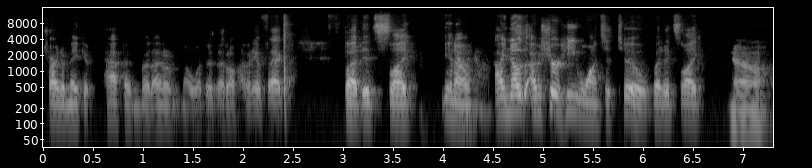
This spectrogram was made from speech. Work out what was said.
try to make it happen, but I don't know whether that'll have any effect. But it's like you know, I know I'm sure he wants it too, but it's like no,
